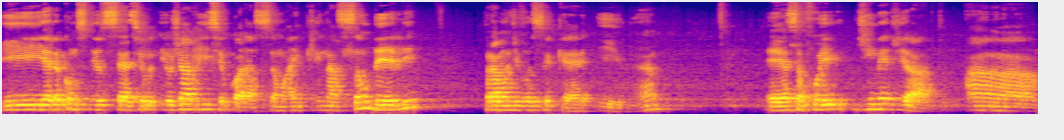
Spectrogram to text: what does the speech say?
E era como se Deus dissesse: eu, eu já vi seu coração, a inclinação dele para onde você quer ir. Né? Essa foi de imediato. A,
